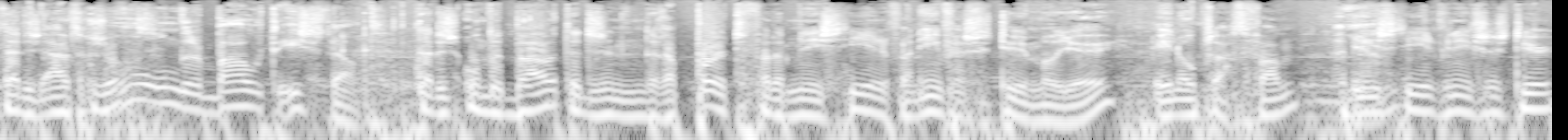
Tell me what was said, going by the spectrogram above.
Dat is uitgezocht. Hoe onderbouwd is dat? Dat is onderbouwd. Dat is een rapport van het ministerie van Infrastructuur en Milieu. In opdracht van het ministerie van Infrastructuur.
